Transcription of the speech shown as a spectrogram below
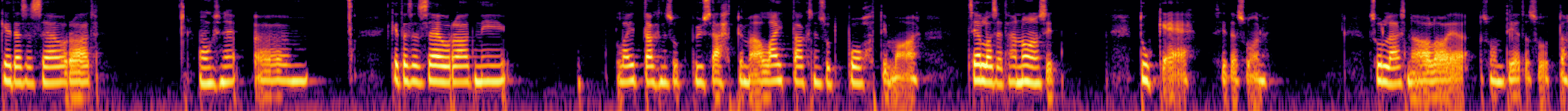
ketä sä seuraat, onko ne, öö, ketä sä seuraat, niin laittaako ne sut pysähtymään, laittaako ne sut pohtimaan. Sellaisethan on sit, tukee sitä sun, sun läsnäoloa ja sun tietoisuutta.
